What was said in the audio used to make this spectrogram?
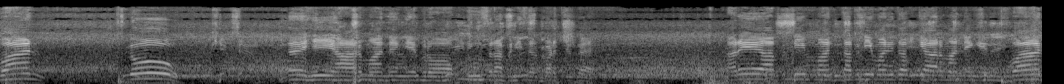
वन टू नहीं हार मानेंगे ब्रॉक, दूसरा फिनिशर पड़ चुका है। अरे अपनी मान, तब नहीं मानी तो अब क्या हार मानेंगे? वन.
